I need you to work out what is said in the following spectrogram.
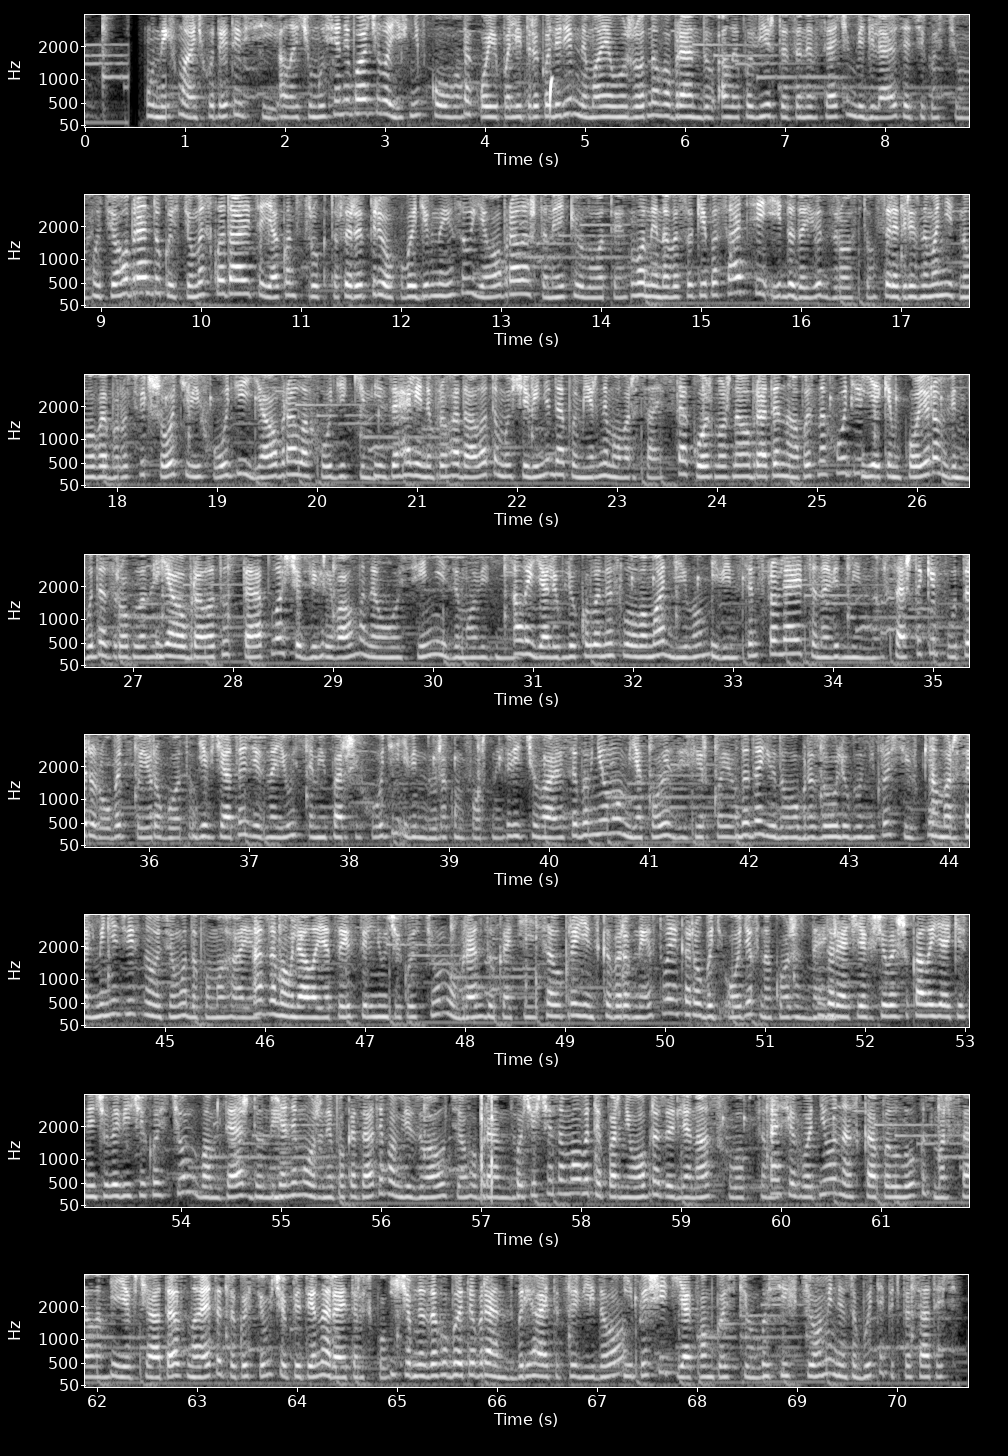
У них мають ходити всі, але чомусь я не бачила їх ні в кого. Такої палітри кольорів немає у жодного бренду, але повірте, це не все, чим виділяються ці костюми. У цього бренду костюми складаються як конструктор. Серед трьох видів низу я обрала штани кюлоти. Вони на високій посадці і додають зросту. Серед різноманітного вибору світшотів і худі я обрала худі кінг. І взагалі не прогадала, тому що він іде помірним оверсайз. Також можна обрати напис на худі, і яким кольором він буде зроблений. Я обрала тут тепло, щоб зігрівав мене у осінні й зимові дні. Але я люблю, коли не словом, а ділом, і він з цим справляється на відмінно. Все ж таки футер робить свою роботу. Дівчата зізнаюсь, це мій перший худі, і він дуже комфортний. Відчуваю себе в ньому м'якою зефіркою. Додаю до образу улюблені кросівки. А Марсель мені, звісно, у цьому допомагає. А замовляла я цей стильнючий костюм у бренду Каті. Це українське виробництво, яке робить одяг на кожен день. До речі, якщо ви шукали якісний чоловічий костюм, вам теж до них. Я не можу не показати вам візуал цього бренду. Хочу ще замовити парні образи для нас з хлопцем. А сьогодні у нас капел лук з Марселем. І дівчата, знаєте, це костюм, щоб піти на рейтерську. І щоб не загубити бренд, зберігайте це відео і пишіть, як вам костюм. Усіх цьому не забудьте підписатись.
